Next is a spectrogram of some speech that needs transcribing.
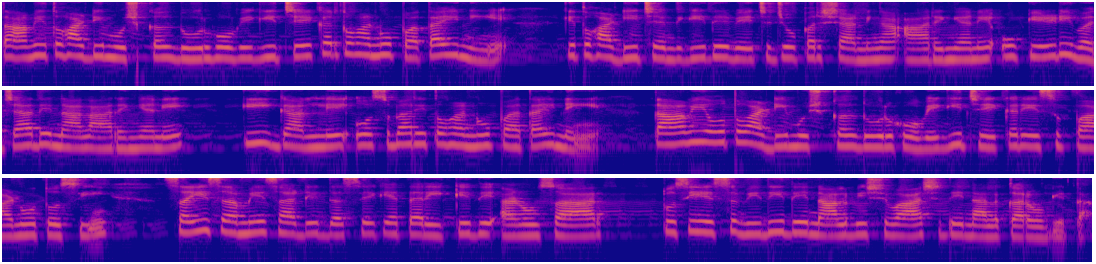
ਤਾਂ ਵੀ ਤੁਹਾਡੀ ਮੁਸ਼ਕਲ ਦੂਰ ਹੋਵੇਗੀ। ਜੇਕਰ ਤੁਹਾਨੂੰ ਪਤਾ ਹੀ ਨਹੀਂ ਹੈ ਕਿ ਤੁਹਾਡੀ ਜ਼ਿੰਦਗੀ ਦੇ ਵਿੱਚ ਜੋ ਪਰੇਸ਼ਾਨੀਆਂ ਆ ਰਹੀਆਂ ਨੇ, ਉਹ ਕਿਹੜੀ ਵਜ੍ਹਾ ਦੇ ਨਾਲ ਆ ਰਹੀਆਂ ਨੇ? ਕੀ ਗੱਲ ਏ? ਉਸ ਬਾਰੇ ਤੁਹਾਨੂੰ ਪਤਾ ਹੀ ਨਹੀਂ ਹੈ ਤਾਂ ਵੀ ਉਹ ਤੁਹਾਡੀ ਮੁਸ਼ਕਲ ਦੂਰ ਹੋਵੇਗੀ। ਜੇਕਰ ਇਸ ਉਪਾਅ ਨੂੰ ਤੁਸੀਂ ਸਹੀ ਸਮੇਂ ਸਾਡੇ ਦੱਸੇ ਗਏ ਤਰੀਕੇ ਦੇ ਅਨੁਸਾਰ ਤੁਸੀਂ ਇਸ ਵਿਧੀ ਦੇ ਨਾਲ ਵਿਸ਼ਵਾਸ ਦੇ ਨਾਲ ਕਰੋਗੇ ਤਾਂ।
